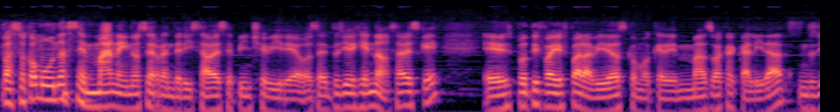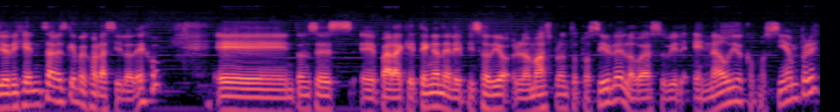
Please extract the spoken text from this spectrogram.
pasó como una semana y no se renderizaba ese pinche video. O sea, entonces yo dije, no, ¿sabes qué? Eh, Spotify es para videos como que de más baja calidad. Entonces yo dije, ¿sabes qué? Mejor así lo dejo. Eh, entonces, eh, para que tengan el episodio lo más pronto posible, lo voy a subir en audio como siempre.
